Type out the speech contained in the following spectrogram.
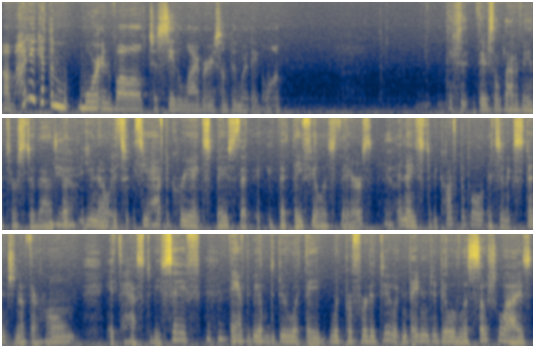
Um, how do you get them more involved to see the library as something where they belong? There's, there's a lot of answers to that, Yeah. but you know, it's, it's you have to create space that that they feel is theirs. Yeah. It needs to be comfortable. It's an extension of their home. It has to be safe. Mm-hmm. They have to be able to do what they would prefer to do, and they need to be able to socialize.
